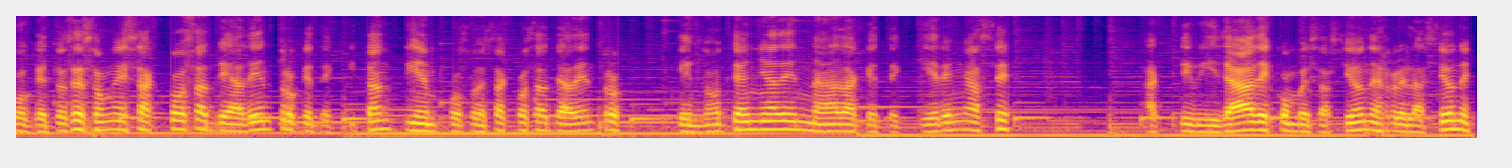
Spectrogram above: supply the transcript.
Porque entonces son esas cosas de adentro que te quitan tiempo, son esas cosas de adentro que no te añaden nada, que te quieren hacer actividades, conversaciones, relaciones.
